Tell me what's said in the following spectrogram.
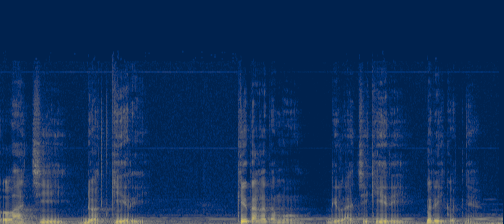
@laci.kiri. Kita ketemu di Laci Kiri berikutnya.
